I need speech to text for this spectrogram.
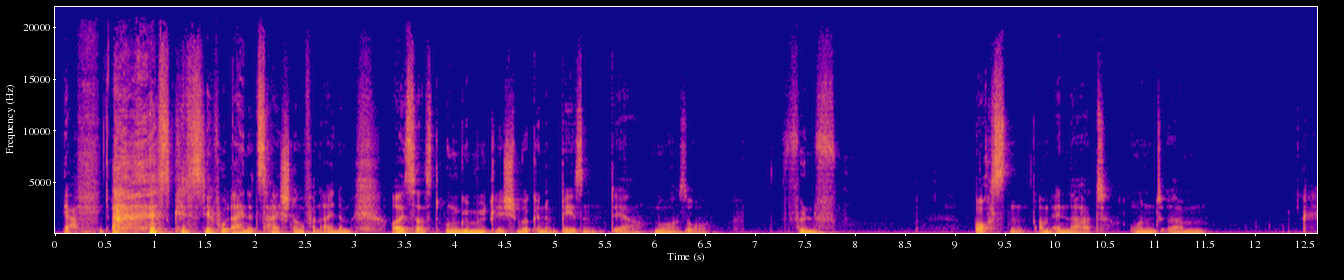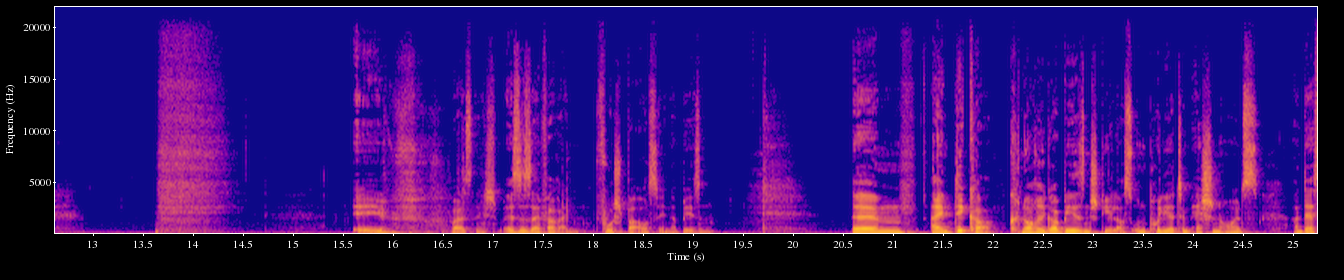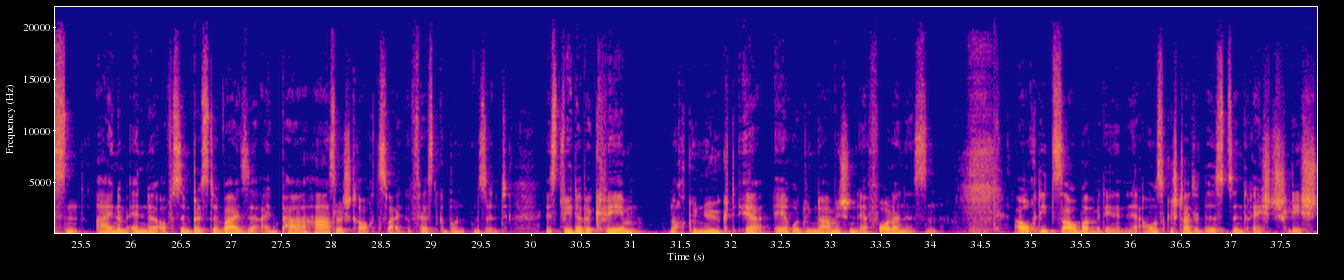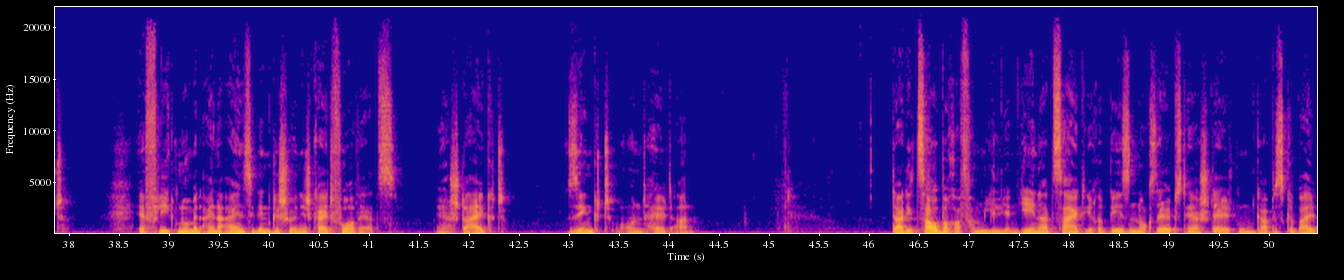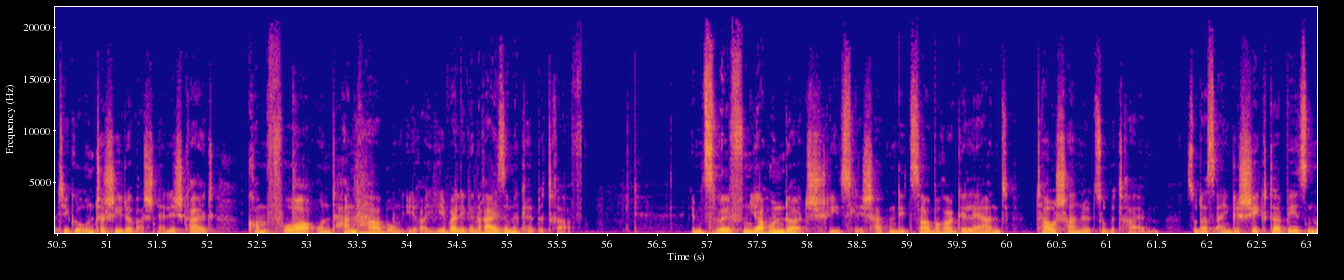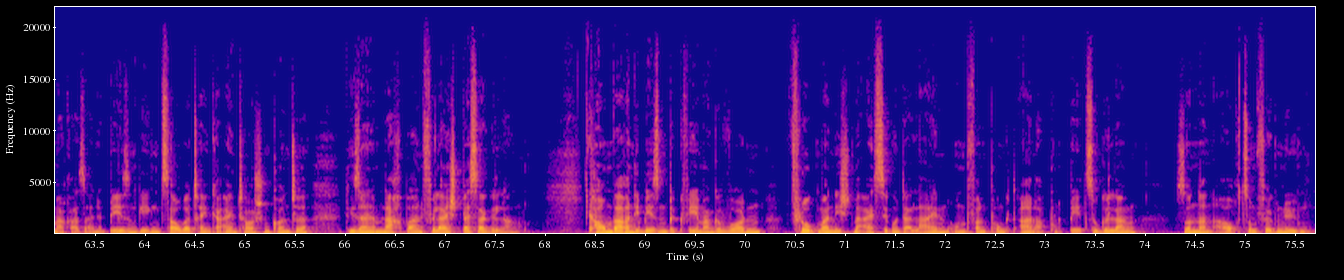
ja, es ist ja wohl eine Zeichnung von einem äußerst ungemütlich wirkenden Besen, der nur so fünf Borsten am Ende hat und ähm, ich weiß nicht. Es ist einfach ein furchtbar aussehender Besen. Ähm, ein dicker, knorriger Besenstiel aus unpoliertem Eschenholz, an dessen einem Ende auf simpelste Weise ein paar Haselstrauchzweige festgebunden sind, ist weder bequem noch genügt er aerodynamischen Erfordernissen. Auch die Zauber, mit denen er ausgestattet ist, sind recht schlicht. Er fliegt nur mit einer einzigen Geschwindigkeit vorwärts. Er steigt, sinkt und hält an. Da die Zaubererfamilien jener Zeit ihre Besen noch selbst herstellten, gab es gewaltige Unterschiede, was Schnelligkeit, Komfort und Handhabung ihrer jeweiligen Reisemittel betraf. Im 12. Jahrhundert schließlich hatten die Zauberer gelernt, Tauschhandel zu betreiben, so dass ein geschickter Besenmacher seine Besen gegen Zaubertränke eintauschen konnte, die seinem Nachbarn vielleicht besser gelangen. Kaum waren die Besen bequemer geworden, flog man nicht mehr einzig und allein, um von Punkt A nach Punkt B zu gelangen, sondern auch zum Vergnügen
